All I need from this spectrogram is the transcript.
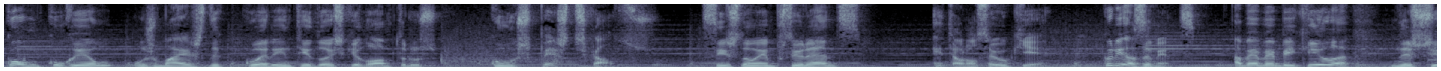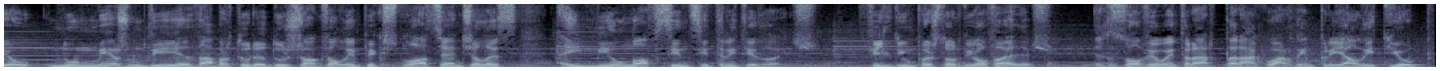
como correu os mais de 42 quilómetros com os pés descalços. Se isto não é impressionante, então não sei o que é. Curiosamente, a Bebe Bikila nasceu no mesmo dia da abertura dos Jogos Olímpicos de Los Angeles em 1932. Filho de um pastor de ovelhas, resolveu entrar para a Guarda Imperial Etíope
